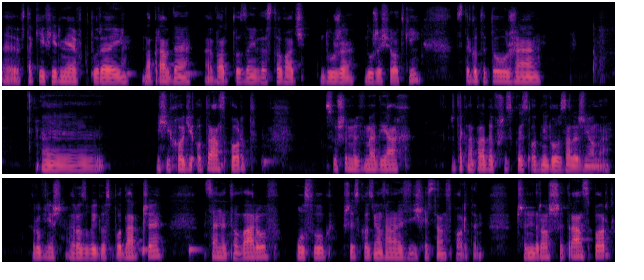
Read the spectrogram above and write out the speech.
e, w takiej firmie, w której naprawdę warto zainwestować duże, duże środki, z tego tytułu, że e, jeśli chodzi o transport, słyszymy w mediach, że tak naprawdę wszystko jest od niego uzależnione. Również rozwój gospodarczy, ceny towarów, usług, wszystko związane jest dzisiaj z transportem. Czym droższy transport,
